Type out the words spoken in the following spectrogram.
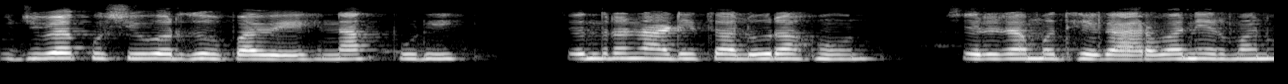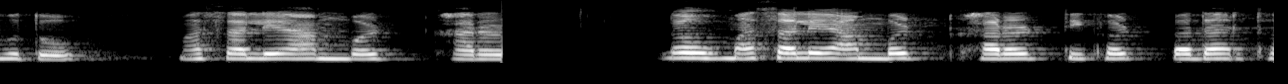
उजव्या कुशीवर झोपावे नागपुडी चंद्रनाडी चालू राहून शरीरामध्ये गारवा निर्माण होतो. मसाले आंबट खारट नऊ मसाले आंबट खारट तिखट पदार्थ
